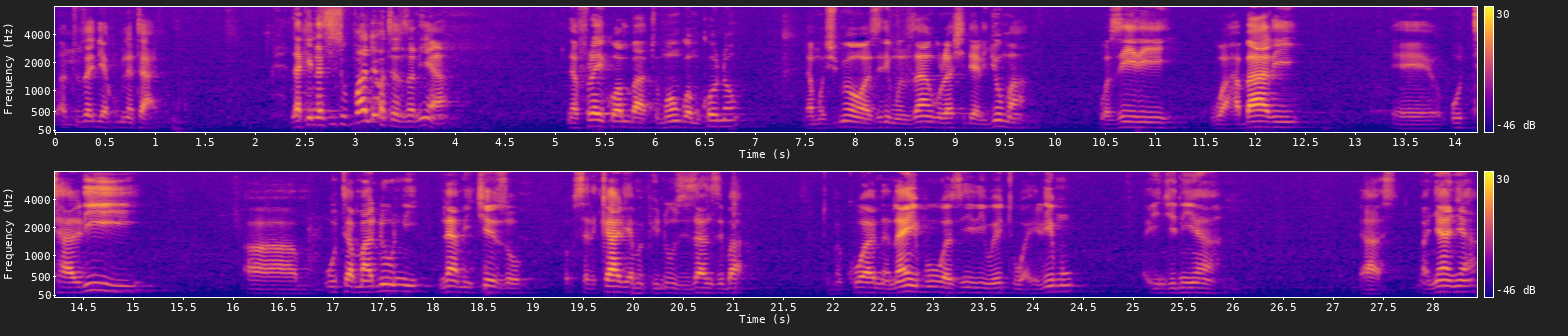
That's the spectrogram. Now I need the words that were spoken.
watu zaidi ya 15. Lakini na sisi upande wa Tanzania nafurahi kwamba tumeungwa mkono na Mheshimiwa Waziri mwenzangu Rashid Ali Juma, waziri wa habari, e, utalii um, utamaduni na michezo, serikali ya mapinduzi Zanzibar. Tumekuwa na naibu waziri wetu wa elimu injinia Yes, Manyanya.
